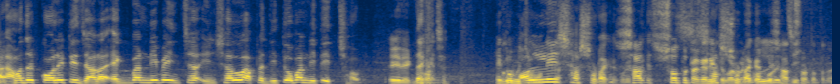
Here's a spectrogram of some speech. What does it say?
আর আমাদের কোয়ালিটি যারা একবার নেবে ইনশাআল্লাহ আপনার দ্বিতীয়বার নিতে ইচ্ছা হবে। এই দেখতে পাচ্ছেন। এগুলো অনলি চমৎকার। 700 টাকা করে 700 টাকা নিতে পারবেন, only করে, 700 টাকা।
